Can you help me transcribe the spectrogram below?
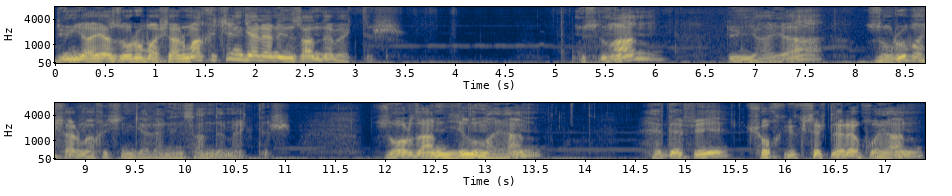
dünyaya zoru başarmak için gelen insan demektir. Müslüman dünyaya zoru başarmak için gelen insan demektir. Zordan yılmayan, hedefi çok yükseklere koyan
